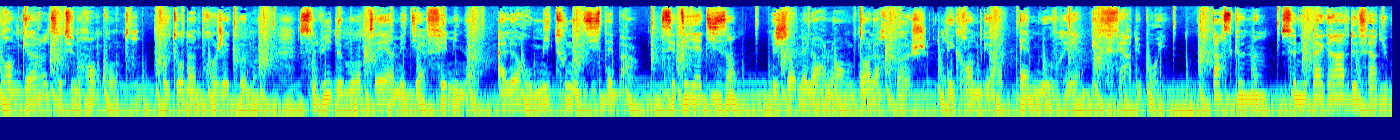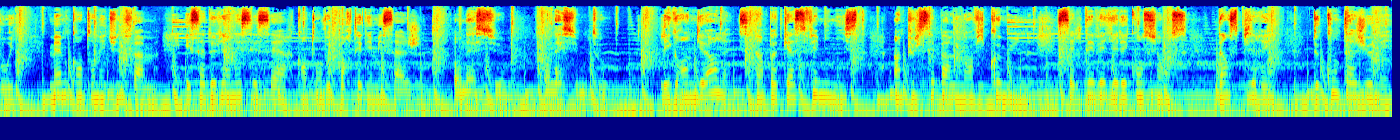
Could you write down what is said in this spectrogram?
Grandes Girls, c'est une rencontre autour d'un projet commun, celui de monter un média féminin à l'heure où MeToo n'existait pas. C'était il y a dix ans. Jamais leur langue dans leur poche, les Grandes Girls aiment l'ouvrir et faire du bruit. Parce que non, ce n'est pas grave de faire du bruit, même quand on est une femme, et ça devient nécessaire quand on veut porter des messages. On assume, on assume tout. Les Grandes Girls, c'est un podcast féministe, impulsé par une envie commune, celle d'éveiller les consciences, d'inspirer, de contagionner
